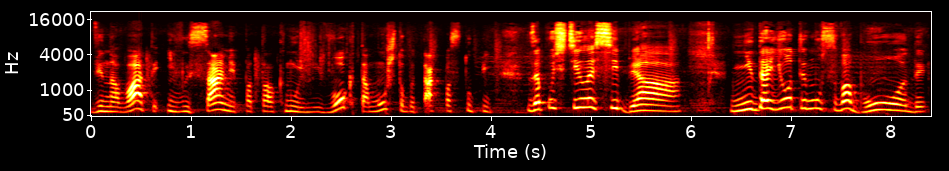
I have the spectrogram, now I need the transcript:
виноваты, и вы сами подтолкнули его к тому, чтобы так поступить. Запустила себя, не дает ему свободы,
